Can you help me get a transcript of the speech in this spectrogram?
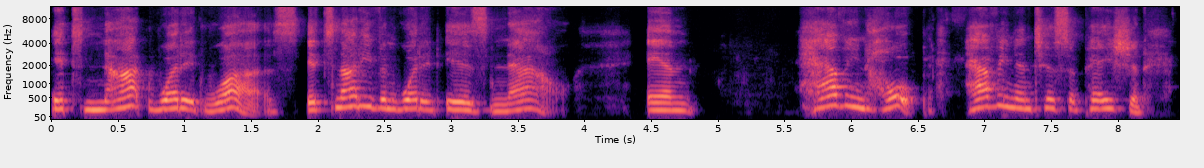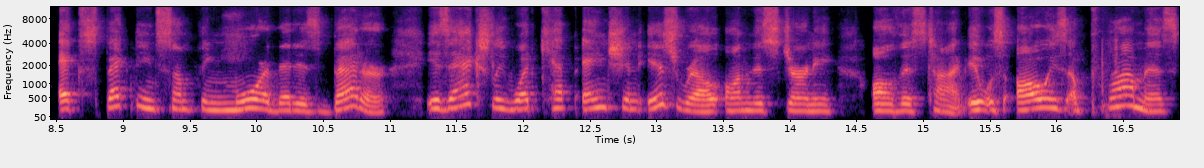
it's not what it was. It's not even what it is now, and having hope, having anticipation, expecting something more that is better is actually what kept ancient Israel on this journey all this time. It was always a promise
